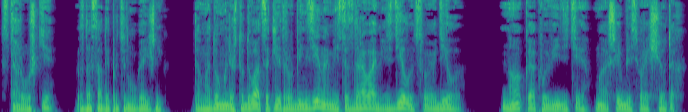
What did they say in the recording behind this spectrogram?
Старушки? С досадой протянул гаишник. Да мы думали, что двадцать литров бензина вместе с дровами сделают свое дело. Но, как вы видите, мы ошиблись в расчетах.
